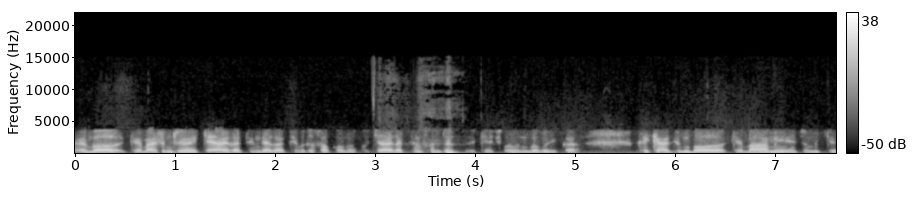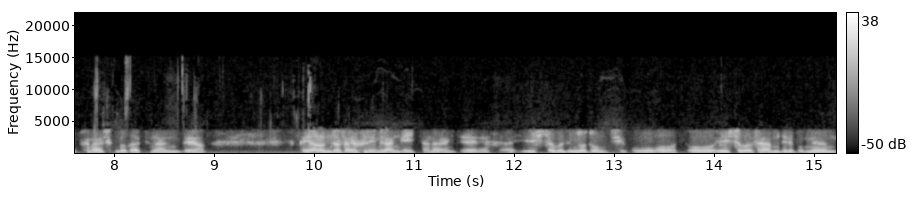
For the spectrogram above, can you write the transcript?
네, 뭐, 그 말씀 중에 깨알 같은 네가티브도 섞어놓고 깨알 같은 선전도 이렇게 집어넣는 거 보니까 그렇게 아주 뭐, 이렇게 마음이 좀 이렇게 편하신 것 같지는 않은데요. 그 여론조사의 흐름이라는 게 있잖아요. 이제 일시적으로 좀 요동치고 또 일시적으로 사람들이 보면 어,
